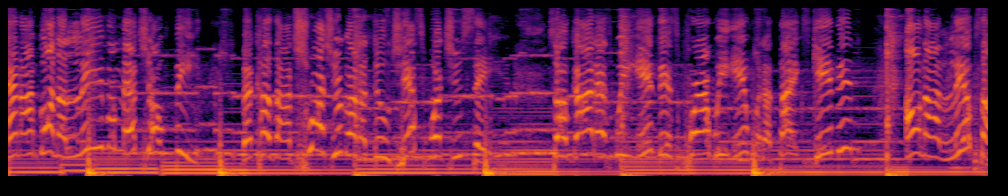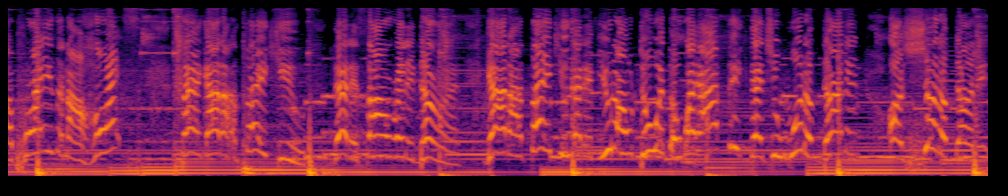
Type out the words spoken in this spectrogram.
And I'm going to leave them at your feet because I trust you're going to do just what you said. So, God, as we end this prayer, we end with a thanksgiving on our lips, a praise in our hearts saying, God, I thank you that it's already done. God, I thank you that if you don't do it the way I think that you would have done it or should have done it,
